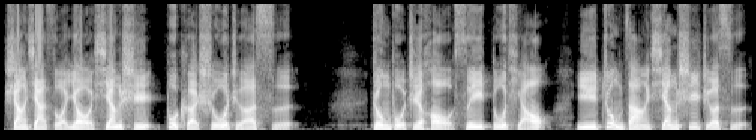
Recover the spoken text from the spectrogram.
上下左右相失不可数者死。中部之后虽独条，与众脏相失者死；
